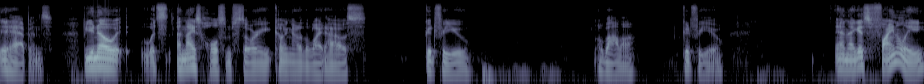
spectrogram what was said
It happens. But you know, what's a nice wholesome story coming out of the White House? Good for you, Obama. Good for you. And I guess finally,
